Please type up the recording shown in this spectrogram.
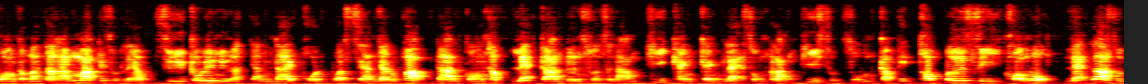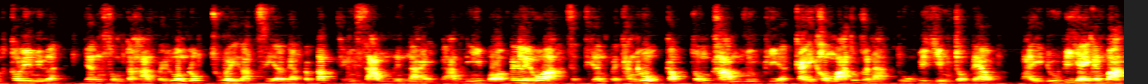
กองกำลังทหารมากที่สุดแล้ว สื่อเกาหลีเหนือยังได้โพสต์อวดแสนจารุภาพ ด้านกองทัพและการเดินสวนสนามที่แข็งแกร่งและทรงพลังที่สุดสมกับติดท็อปเบอร์ 4 ของโลก และล่าสุดเกาหลีเหนือยังส่งทหารไปร่วมรบช่วยรัสเซียแบบลับๆถึง 30,000 นาย งานนี้บอกได้เลยว่าสะเทือนไปทั้งโลกกับสงครามนิวเคลียร์ใกล้เข้ามาทุกขณะดูพี่คิมจบแล้ว ไปดูพี่ใหญ่กันบ้าง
